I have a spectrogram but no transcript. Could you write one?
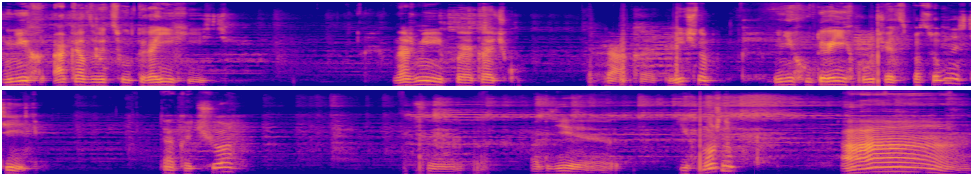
У них, оказывается, у троих есть. Нажми прокачку. Так, отлично. У них у троих, получается, способности есть. Так, а чё? А где их можно? А, -а, -а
